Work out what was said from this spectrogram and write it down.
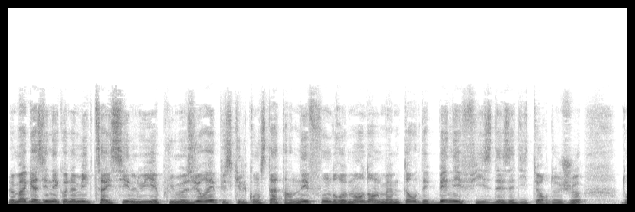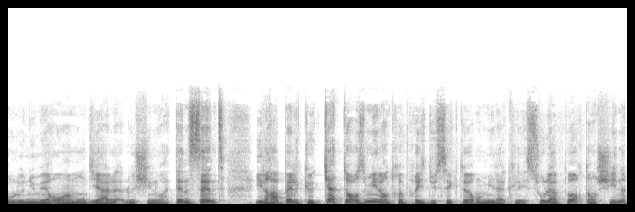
Le magazine économique Caixin, lui, est plus mesuré puisqu'il il constate un effondrement dans le même temps des bénéfices des éditeurs de jeux, dont le numéro 1 mondial, le chinois Tencent. Il rappelle que 14 000 entreprises du secteur ont mis la clé sous la porte en Chine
